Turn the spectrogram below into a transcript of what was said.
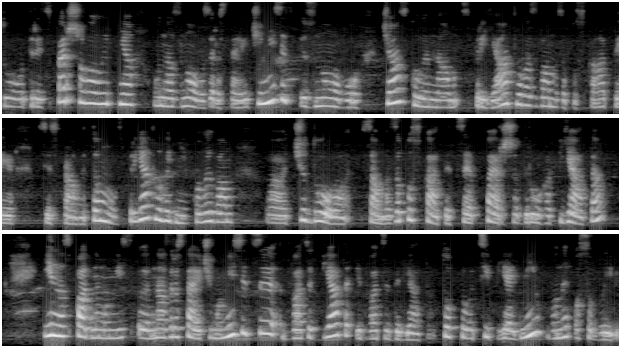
до 31 липня у нас знову зростаючий місяць, і знову час, коли нам сприятливо з вами запускати всі справи. Тому сприятливі дні, коли вам е, чудово саме запускати це перша, друга, п'ята. І на спадному місяці, на зростаючому місяці 25 і 29. Тобто ці 5 днів вони особливі.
